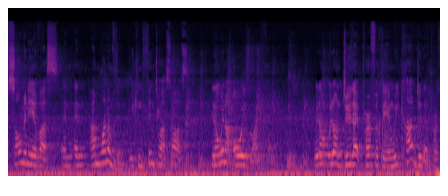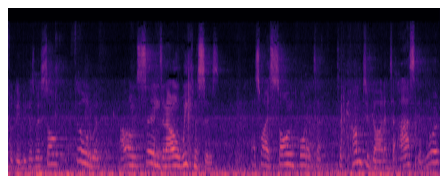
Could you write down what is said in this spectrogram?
so many of us, and, and I'm one of them, we can think to ourselves, you know, we're not always like that. We don't, we don't do that perfectly, and we can't do that perfectly because we're so filled with our own sins and our own weaknesses. That's why it's so important to, to come to God and to ask Him, Lord,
